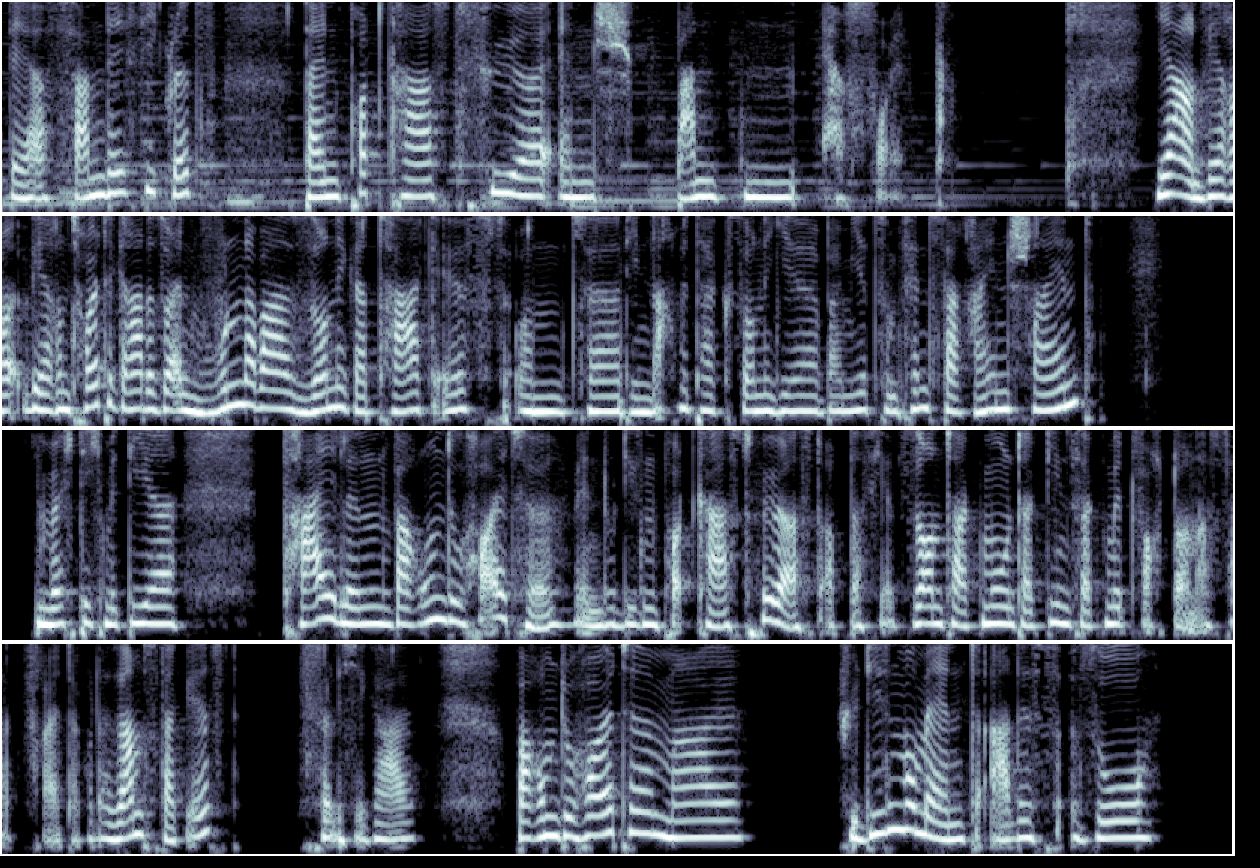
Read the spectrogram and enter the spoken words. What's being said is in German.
der Sunday Secrets, dein Podcast für entspannten Erfolg. Ja, und während heute gerade so ein wunderbar sonniger Tag ist und äh, die Nachmittagssonne hier bei mir zum Fenster reinscheint, möchte ich mit dir teilen, warum du heute, wenn du diesen Podcast hörst, ob das jetzt Sonntag, Montag, Dienstag, Mittwoch, Donnerstag, Freitag oder Samstag ist, völlig egal, warum du heute mal für diesen Moment alles so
